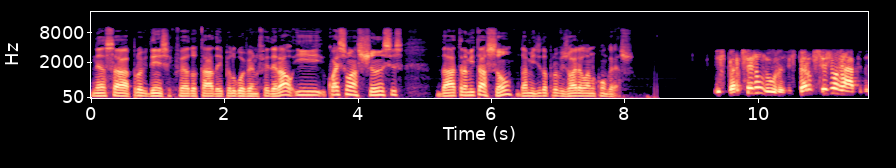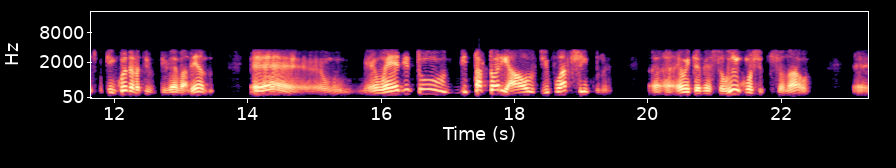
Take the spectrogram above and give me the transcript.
nessa providência que foi adotada aí pelo governo federal e quais são as chances da tramitação da medida provisória lá no Congresso? Espero que sejam nulas, espero que sejam rápidas, porque enquanto ela estiver valendo, é um, é um édito ditatorial, tipo ato 5, né? É uma intervenção inconstitucional, é,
